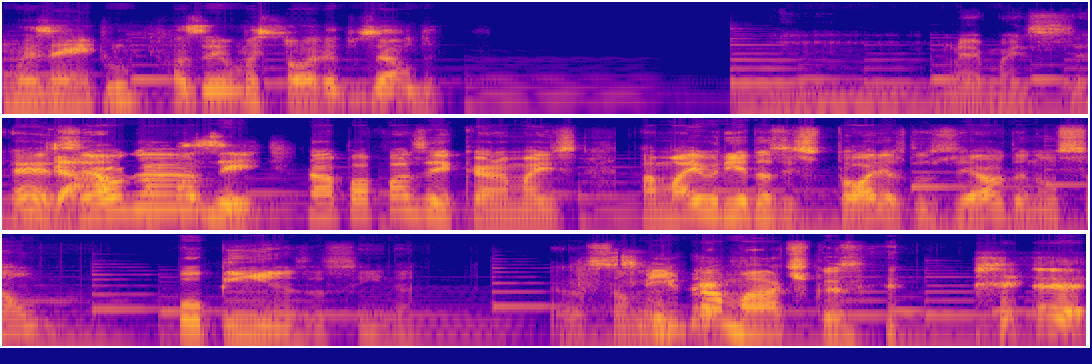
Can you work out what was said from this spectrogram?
Um exemplo, fazer uma história do Zelda. Mas. É, Dá Zelda pra fazer. dá pra fazer, cara, mas a maioria das histórias do Zelda não são bobinhas, assim, né? Elas são Sim, meio é. dramáticas. É,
